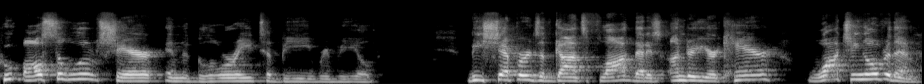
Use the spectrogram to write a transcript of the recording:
who also will share in the glory to be revealed. Be shepherds of God's flock that is under your care, watching over them,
